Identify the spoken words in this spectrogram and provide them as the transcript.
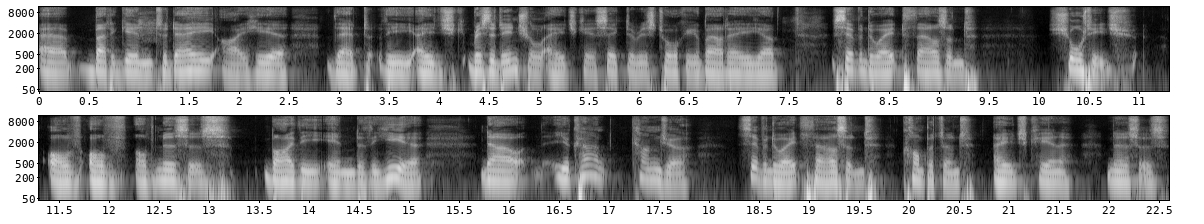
Uh, but again, today I hear that the age, residential aged care sector is talking about a uh, seven to eight thousand shortage of, of, of nurses by the end of the year. Now, you can't conjure seven to 8,000 competent aged care nurses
